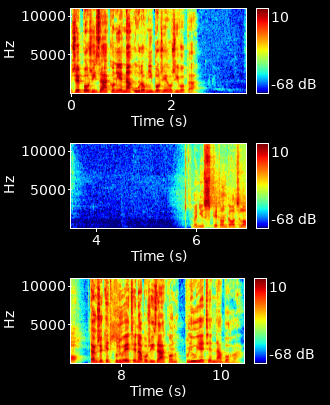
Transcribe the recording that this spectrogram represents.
Že Boží zákon je na úrovni Božieho života. Takže keď pľujete na Boží zákon, pľujete na Boha.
